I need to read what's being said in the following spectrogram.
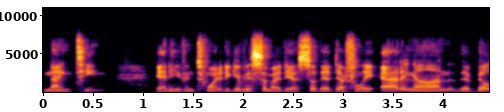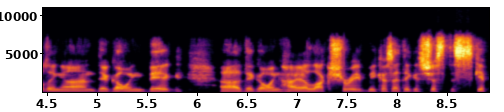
19 and even 20 to give you some ideas. So they're definitely adding on, they're building on, they're going big, uh, they're going higher luxury because I think it's just the skip,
